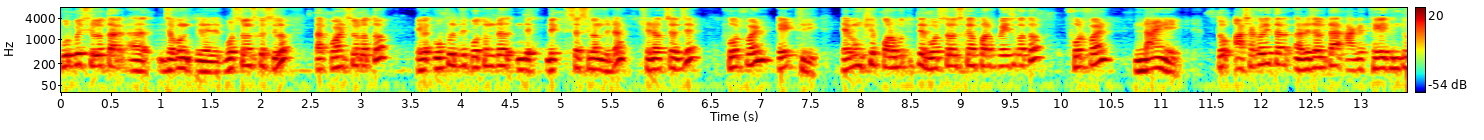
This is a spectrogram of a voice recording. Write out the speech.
পূর্বে ছিল তার যখন বোর্ড ছিল, তার পয়েন্ট ছিল কত? উপরে যে প্রথমটা দেখতে চাচ্ছিলাম যেটা, সেটা হচ্ছে যে ফোর পয়েন্ট এইট থ্রি এবং সে পরবর্তীতে বোর্ড সার্ভিস পেয়েছে কত? ফোর পয়েন্ট নাইন এইট তো আশা করি তার রেজাল্টটা আগের থেকে কিন্তু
